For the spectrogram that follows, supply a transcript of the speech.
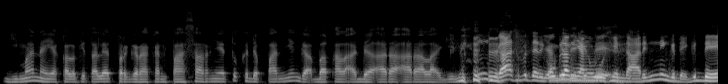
gimana ya kalau kita lihat pergerakan pasarnya itu ke depannya nggak bakal ada arah-arah lagi nih. Enggak seperti gue Yang bilang yang lu hindarin ini gede-gede.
